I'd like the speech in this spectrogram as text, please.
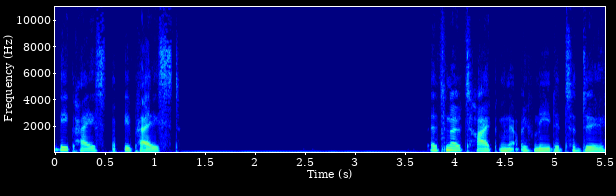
be paste, be paste. There's no typing that we've needed to do.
